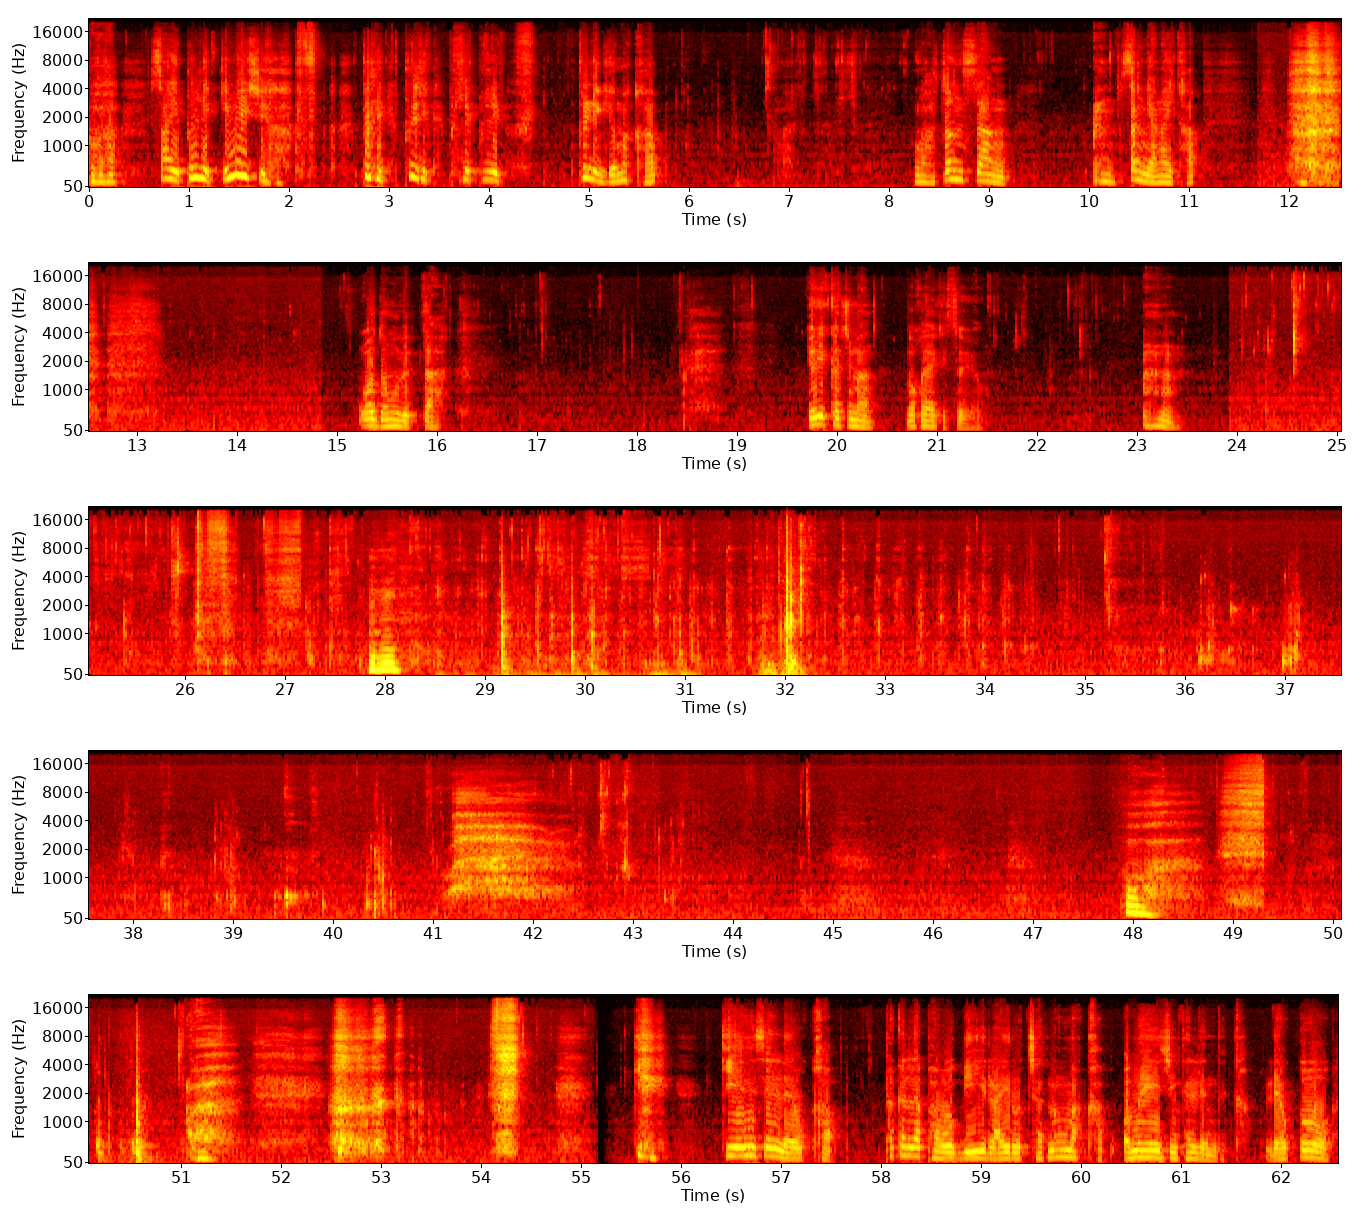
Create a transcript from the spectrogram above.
와, 와, 사이 플릭 끼메이시야. 플릭, 플릭, 플릭, 플릭, 플릭 여막합. 와, 쩐쌍, 쌍양아이 갑. 와, 너무 맵다. 여기까지만 먹어야겠어요. กิ 어. 아. 끼, 끼인셀 레오캅, 파칼라파오비 라이로차 막막캅 어메이징 탤렌드캅 레오꼬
